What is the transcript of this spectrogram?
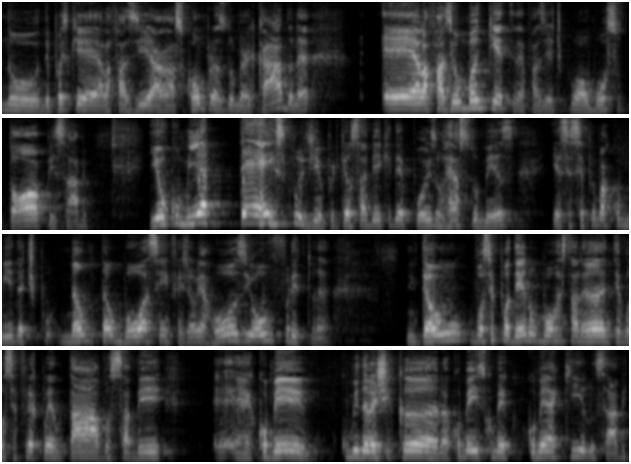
no, depois que ela fazia as compras do mercado, né? É, ela fazia um banquete, né? Fazia tipo um almoço top, sabe? E eu comia até explodir, porque eu sabia que depois o resto do mês ia ser sempre uma comida, tipo, não tão boa assim, feijão e arroz e ovo frito, né? Então, você poder ir num bom restaurante, você frequentar, você saber é, é, comer comida mexicana, comer isso, comer, comer aquilo, sabe?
